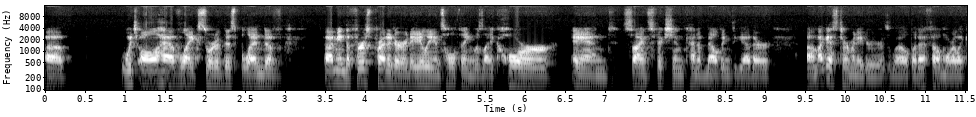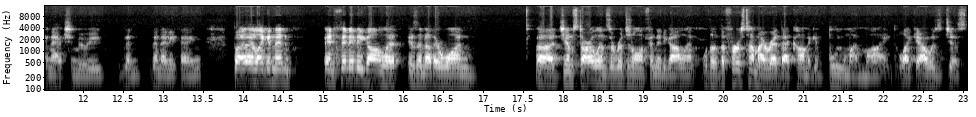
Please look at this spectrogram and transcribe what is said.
Uh, which all have like sort of this blend of I mean, the first Predator and Aliens whole thing was like horror and science fiction kind of melding together. Um, I guess Terminator as well, but I felt more like an action movie than than anything. But I like, and then Infinity Gauntlet is another one. Uh, Jim Starlin's original Infinity Gauntlet. The, the first time I read that comic, it blew my mind. Like I was just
